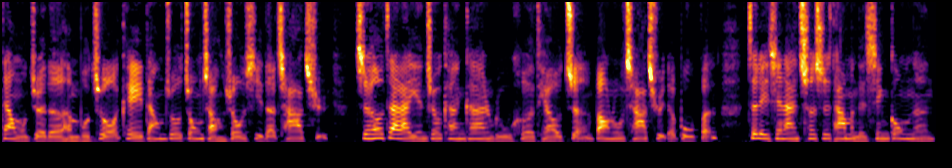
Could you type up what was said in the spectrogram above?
但我觉得很不错，可以当做中场休息的插曲。之后再来研究看看如何调整放入插曲的部分。这里先来测试他们的新功能。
